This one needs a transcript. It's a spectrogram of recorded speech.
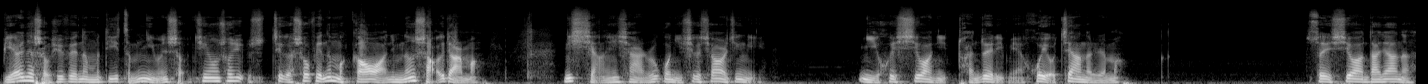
别人的手续费那么低，怎么你们手金融收这个收费那么高啊？你们能少一点吗？”你想一下，如果你是个销售经理。你会希望你团队里面会有这样的人吗？所以希望大家呢，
